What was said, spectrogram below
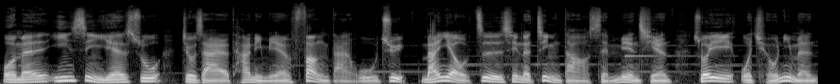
我们因信耶稣，就在他里面放胆无惧，满有自信的进到神面前。所以我求你们。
